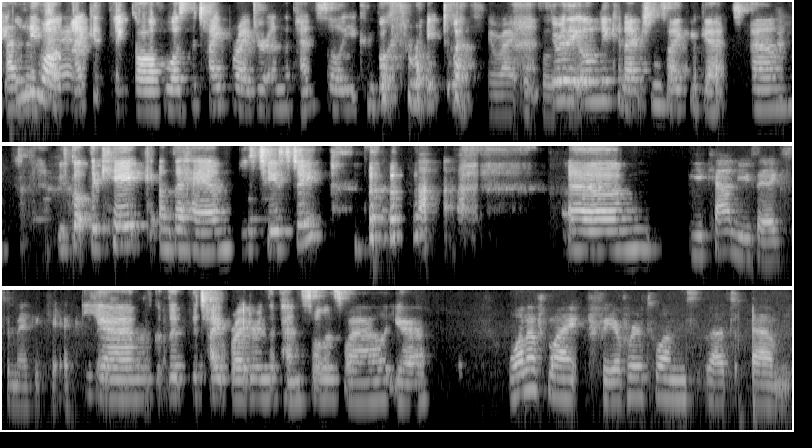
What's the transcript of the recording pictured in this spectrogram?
The only one I could think of was the typewriter and the pencil. You can both write with. You're right. They were the only connections I could get. Um, we've got the cake and the ham. It was tasty. um, you can use eggs to make a cake. Yeah, we've got the, the typewriter and the pencil as well. Yeah. One of my favourite ones that um,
